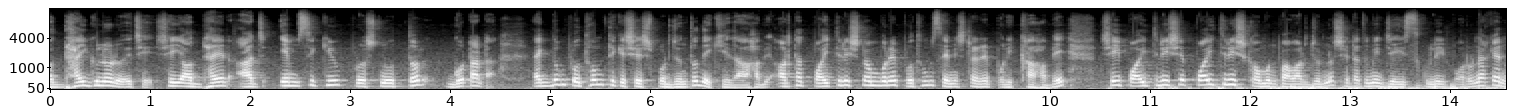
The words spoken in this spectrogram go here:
অধ্যায়গুলো রয়েছে, সেই অধ্যায়ের আজ এমসিকিউ প্রশ্ন উত্তর গোটাটা একদম প্রথম থেকে শেষ পর্যন্ত দেখিয়ে দেওয়া হবে। অর্থাৎ পঁয়ত্রিশ নম্বরের প্রথম সেমিস্টারের পরীক্ষা হবে। সেই পঁয়ত্রিশে পঁয়ত্রিশ কমন পাওয়ার জন্য সেটা তুমি যেই স্কুলেই পড়ো না কেন,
